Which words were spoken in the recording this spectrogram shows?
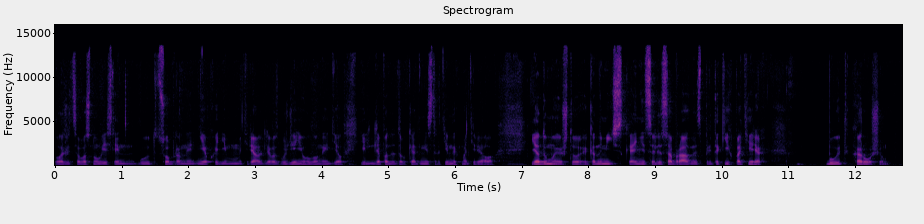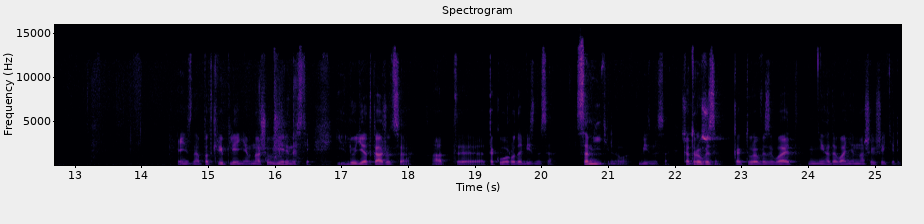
ложиться в основу, если будут собраны необходимые материалы для возбуждения уголовных дел или для подготовки административных материалов. Я думаю, что экономическая нецелесообразность при таких потерях будет хорошим, я не знаю, подкреплением нашей уверенности, и люди откажутся от э, такого рода бизнеса, сомнительного бизнеса, который, выз- который вызывает негодование наших жителей.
